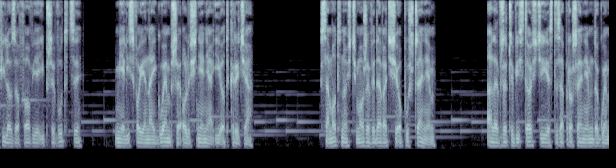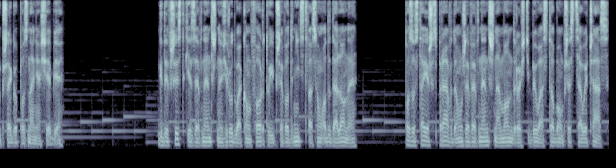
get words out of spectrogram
filozofowie i przywódcy mieli swoje najgłębsze olśnienia i odkrycia. Samotność może wydawać się opuszczeniem, ale w rzeczywistości jest zaproszeniem do głębszego poznania siebie. Gdy wszystkie zewnętrzne źródła komfortu i przewodnictwa są oddalone, pozostajesz z prawdą, że wewnętrzna mądrość była z tobą przez cały czas,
